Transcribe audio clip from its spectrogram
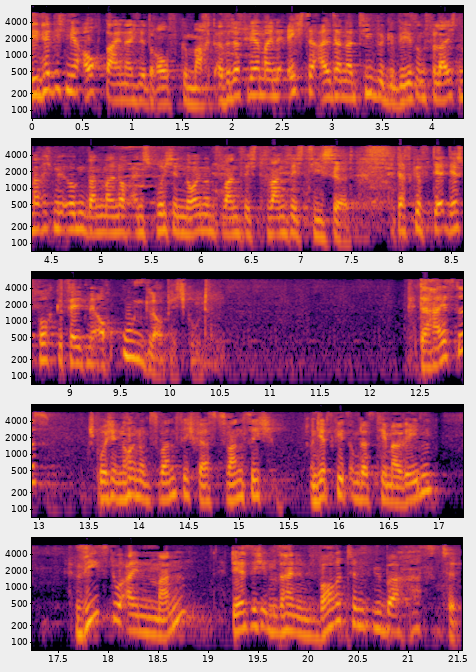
Den hätte ich mir auch beinahe hier drauf gemacht. Also das wäre meine echte Alternative gewesen und vielleicht mache ich mir irgendwann mal noch ein Sprüche 29, 20 T-Shirt. Der, der Spruch gefällt mir auch unglaublich gut. Da heißt es, Sprüche 29, Vers 20, und jetzt geht es um das Thema Reden. Siehst du einen Mann, der sich in seinen Worten überhastet?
